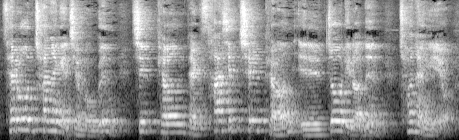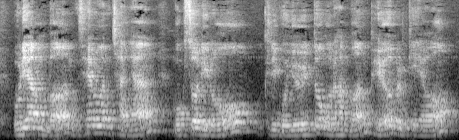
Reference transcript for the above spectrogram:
새로운 찬양의 제목은 시편 147편 1절이라는 찬양이에요. 우리 한번 새로운 찬양 목소리로 그리고 율동으로 한번 배워볼게요.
